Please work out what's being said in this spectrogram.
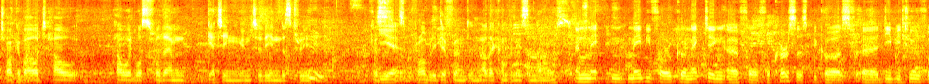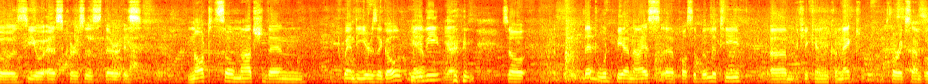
talk about how how it was for them getting into the industry. Because Yeah. it's probably different in other companies than ours. And may, m- maybe for connecting uh, for, for courses, because uh, DB2 for ZOS courses, there is not so much than 20 years ago, maybe. yeah. so that would be a nice uh, possibility um, if you can connect, for example,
